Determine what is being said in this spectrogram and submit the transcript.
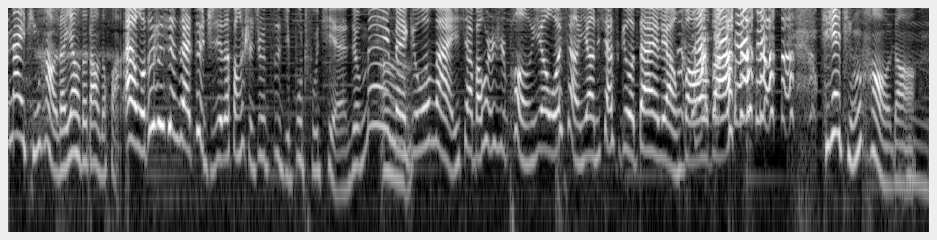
那也挺好的，要得到的话。哎，我都是现在最直接的方式，就是自己不出钱，就妹妹嗯给我买一下吧，或者是朋友我想要，你下次给我带两包吧。其实也挺好的，嗯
